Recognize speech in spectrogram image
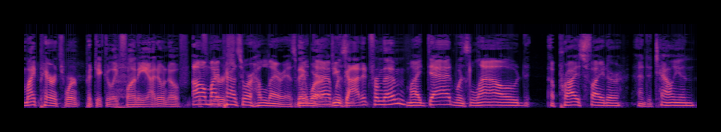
my parents weren't particularly funny. I don't know if. Oh, if my yours- parents were hilarious. They my were. You was, got it from them. My dad was loud, a prize fighter, and Italian.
